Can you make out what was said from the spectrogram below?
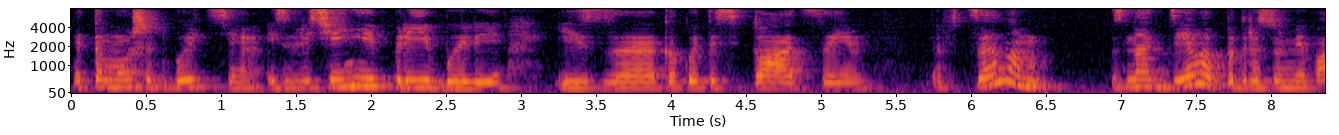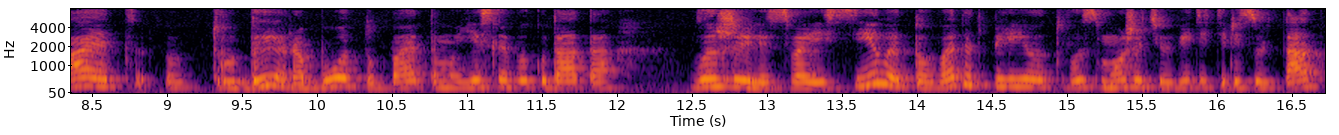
это может быть извлечение прибыли из э, какой-то ситуации. В целом знак Дева подразумевает э, труды, работу, поэтому если вы куда-то вложили свои силы, то в этот период вы сможете увидеть результат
